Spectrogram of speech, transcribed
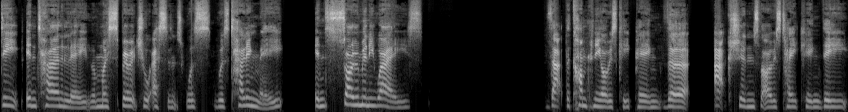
deep internally when my spiritual essence was was telling me in so many ways that the company I was keeping, the actions that I was taking, the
